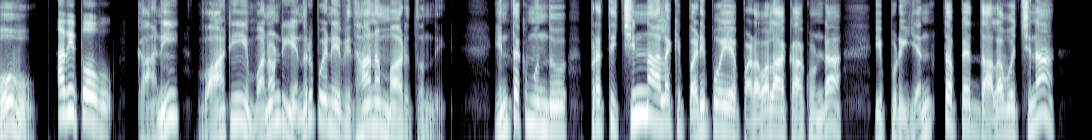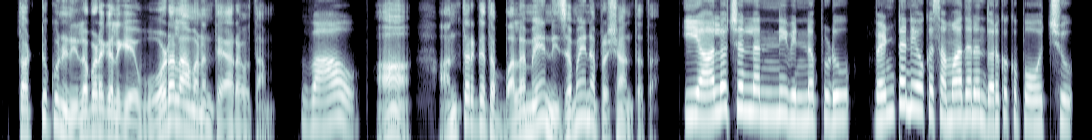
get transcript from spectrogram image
పోవు. అవి పోవు. కాని వాటిని వనండి ఎదురుపోయినే విధానం మారుతుంది. ఇంతకుముందు ప్రతి చిన్న అలకి పడిపోయే పడవలా కాకుండా ఇప్పుడు ఎంత పెద్ద అల వచ్చినా తట్టుకుని నిలబడగలిగే ఓడలా మనం తయారవుతాం. వావ్! ఆ! అంతర్గత బలమే నిజమైన ప్రశాంతత. ఈ ఆలోచనలన్నీ విన్నప్పుడు వెంటనే ఒక సమాధానం దొరకకపోవచ్చు.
